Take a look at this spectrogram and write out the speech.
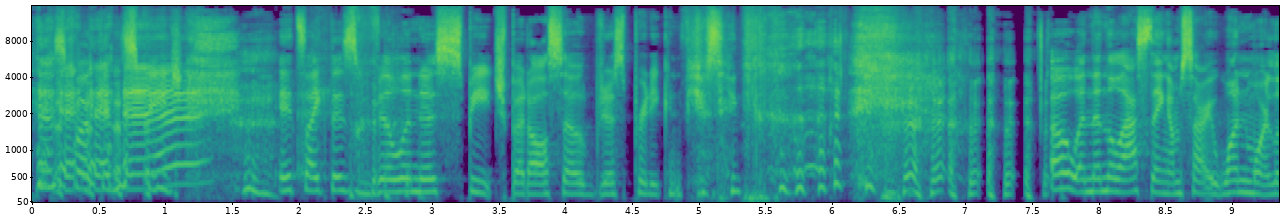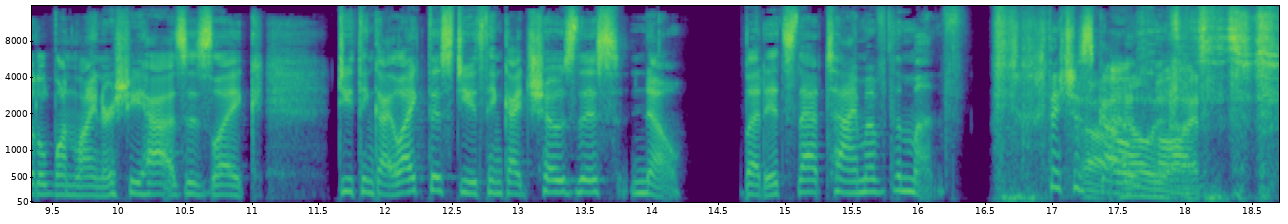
His fucking speech. It's like this villainous speech, but also just pretty confusing. oh, and then the last thing, I'm sorry, one more little one liner she has is like, Do you think I like this? Do you think I chose this? No, but it's that time of the month. they just ah, go, hell oh, yeah. God.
